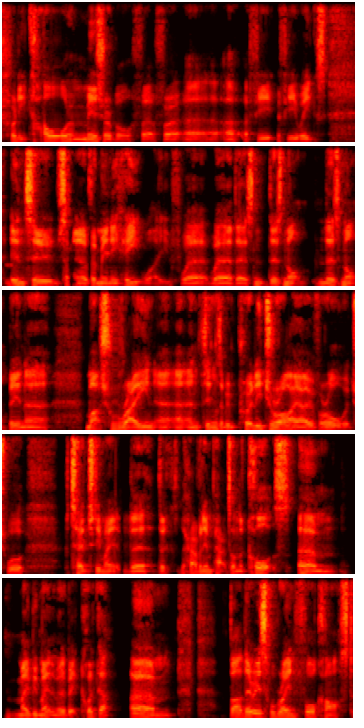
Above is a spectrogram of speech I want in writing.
pretty cold and miserable for for a, a, a few a few weeks into something of a mini heat wave where where there's there's not there's not been uh, much rain and, and things have been pretty dry overall, which will potentially make the, the have an impact on the courts, um, maybe make them a bit quicker. Um, but there is rain forecast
